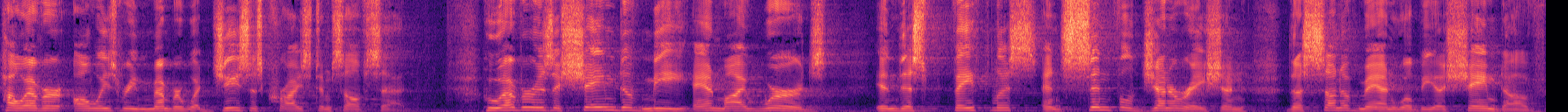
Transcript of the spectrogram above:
However, always remember what Jesus Christ himself said Whoever is ashamed of me and my words in this faithless and sinful generation, the Son of Man will be ashamed of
